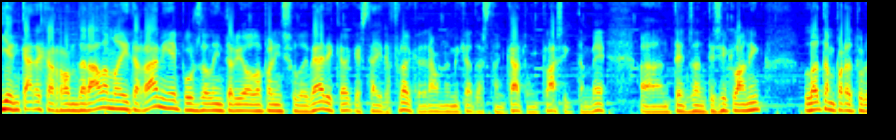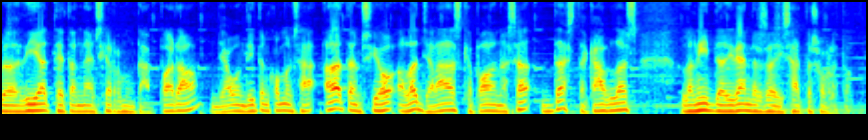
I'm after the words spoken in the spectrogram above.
i encara que rondarà la Mediterrània i punts de l'interior de la península ibèrica, aquest aire fred quedarà una mica estancat, un clàssic també eh, en temps anticiclònic, la temperatura de dia té tendència a remuntar, però, ja ho hem dit en començar, atenció a les gelades que poden ser destacables la nit de divendres a dissabte sobretot.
